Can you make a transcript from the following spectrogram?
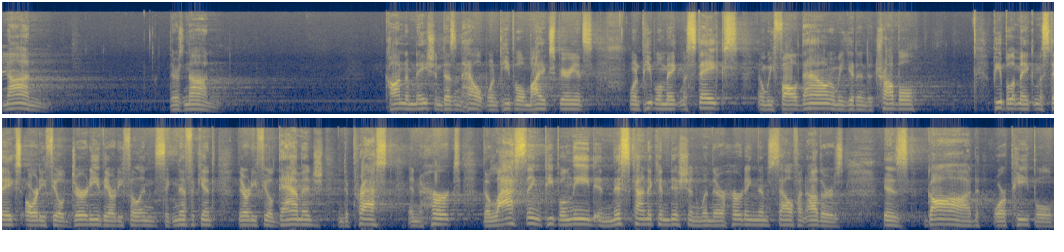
None. There's none. Condemnation doesn't help. When people, my experience, when people make mistakes and we fall down and we get into trouble, people that make mistakes already feel dirty, they already feel insignificant, they already feel damaged and depressed and hurt. The last thing people need in this kind of condition when they're hurting themselves and others is God or people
